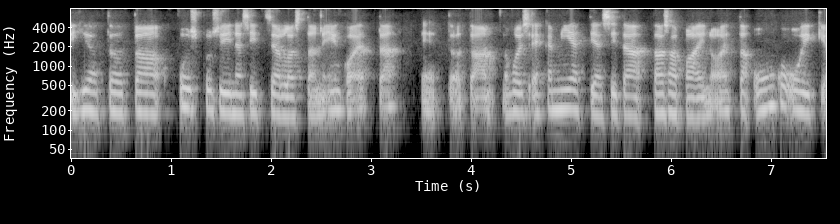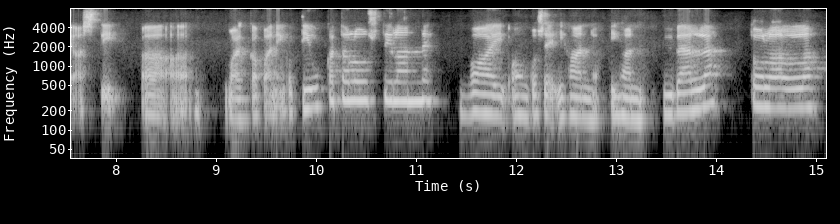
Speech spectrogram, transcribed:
ja tota, olisiko siinä sitten sellaista, niin kuin, että et tota, voisi ehkä miettiä sitä tasapainoa, että onko oikeasti ää, vaikkapa niin tiukka taloustilanne vai onko se ihan, ihan hyvällä tolalla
